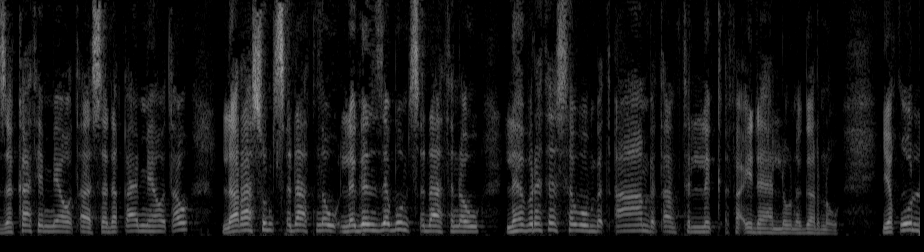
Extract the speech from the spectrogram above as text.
ዘካት የሚያወጣ ሰደቃ የሚያወጣው ለራሱም ጽዳት ነው ለገንዘቡም ጽዳት ነው ለህብረተሰቡም በጣም በጣም ትልቅ ፋኢዳ ያለው ነገር ነው የቁል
